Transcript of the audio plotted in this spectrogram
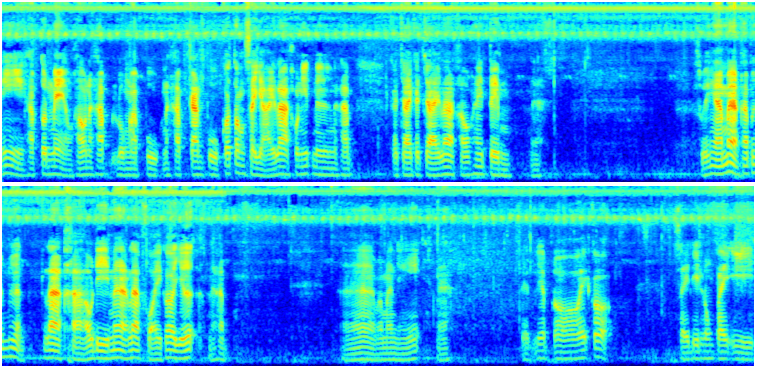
นี่ครับต้นแม่ของเขานะครับ ลงมาปลูกนะครับ การปลูกก็ต้องสยายรากเขานิดนึงนะครับ กระจายกระจายรากเขาให้เต็มนะสวยงามมากครับเพื่อนๆรากขาวดีมากรากฝอยก็เยอะนะครับอ่าประมาณอย่างนี้นะเสร็จเรียบร้อยก็ใส่ดินลงไปอีก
